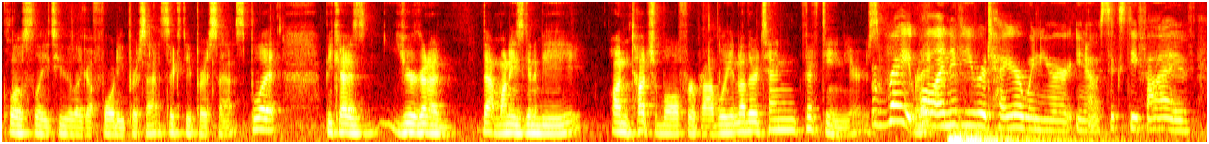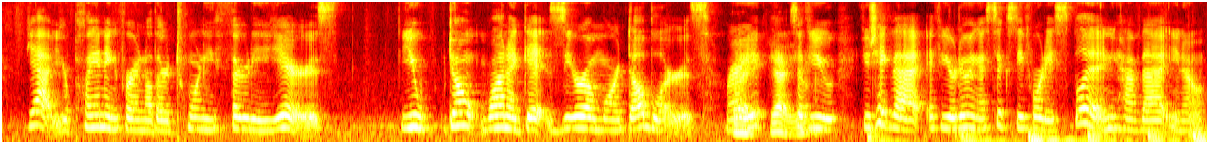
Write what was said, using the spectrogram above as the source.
closely to like a forty percent, sixty percent split, because you're gonna that money's gonna be untouchable for probably another 10 15 years Right. Well, and if you retire when you're, you know, 65, yeah, you're planning for another 20, 30 years. You don't want to get zero more doublers, right? Right, yeah, So if you if you take that if you're doing a 60-40 split and you have that, you know,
